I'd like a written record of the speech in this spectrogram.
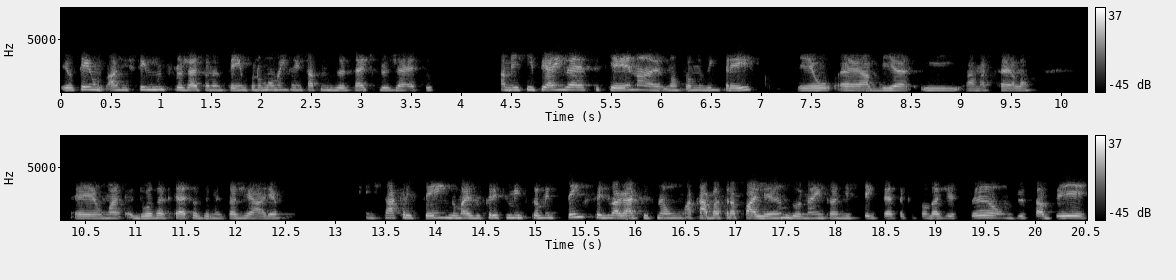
eu tenho, a gente tem muitos projetos ao mesmo tempo. No momento a gente está com 17 projetos. A minha equipe ainda é pequena, nós somos em três, eu, é, a Bia e a Marcela, é, uma, duas arquitetas e uma estagiária. A gente está crescendo, mas o crescimento também tem que ser devagar, porque senão acaba atrapalhando, né? Então a gente tem que ter essa questão da gestão, de saber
